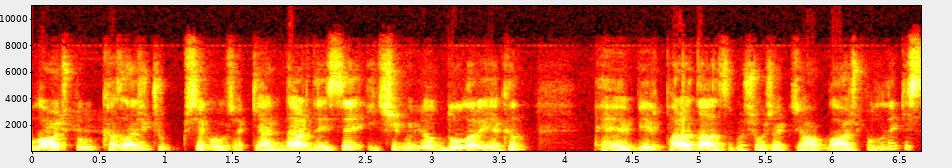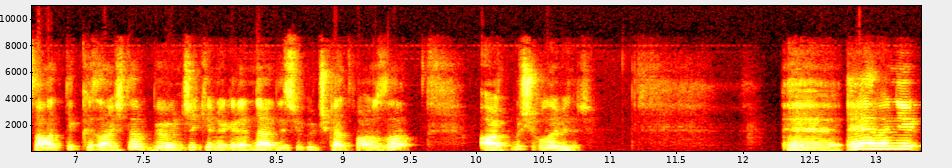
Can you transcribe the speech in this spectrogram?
launch pool kazancı çok yüksek olacak. Yani neredeyse 2 milyon dolara yakın e, bir para dağıtılmış olacak launch pool'da ki saatlik kazançlar bir öncekine göre neredeyse 3 kat fazla artmış olabilir. Ee, eğer hani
